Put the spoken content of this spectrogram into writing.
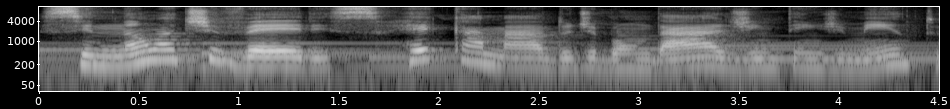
se não a tiveres recamado de bondade e entendimento,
